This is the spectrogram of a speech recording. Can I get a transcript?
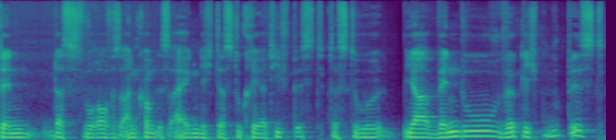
Denn das, worauf es ankommt, ist eigentlich, dass du kreativ bist. Dass du, ja, wenn du wirklich gut bist,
